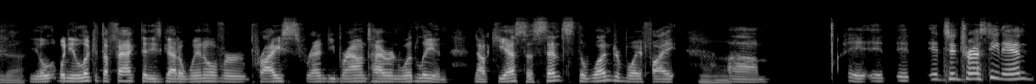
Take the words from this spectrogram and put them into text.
Yeah. you know, when you look at the fact that he's got a win over Price, Randy Brown, Tyron Woodley, and now Chiesa since the Wonder Boy fight, Mhm. um, it, it, it it's interesting and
